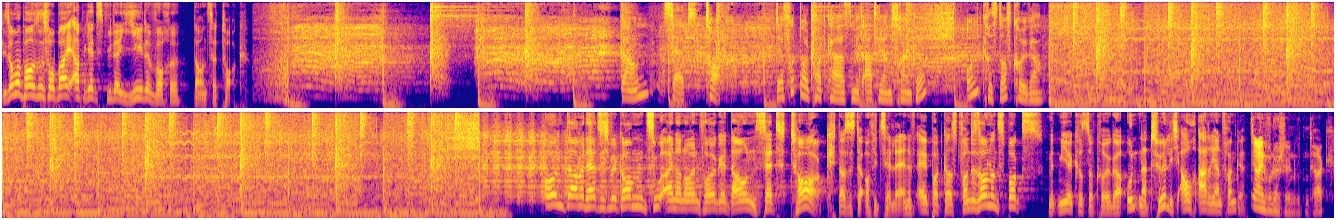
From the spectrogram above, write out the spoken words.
Die Sommerpause ist vorbei, ab jetzt wieder jede Woche Downset Talk. Down, Set, Talk. Der Football-Podcast mit Adrian Franke und Christoph Kröger. Und damit herzlich willkommen zu einer neuen Folge Downset Talk. Das ist der offizielle NFL-Podcast von The Zone und Spox mit mir, Christoph Kröger und natürlich auch Adrian Franke. Einen wunderschönen guten Tag.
